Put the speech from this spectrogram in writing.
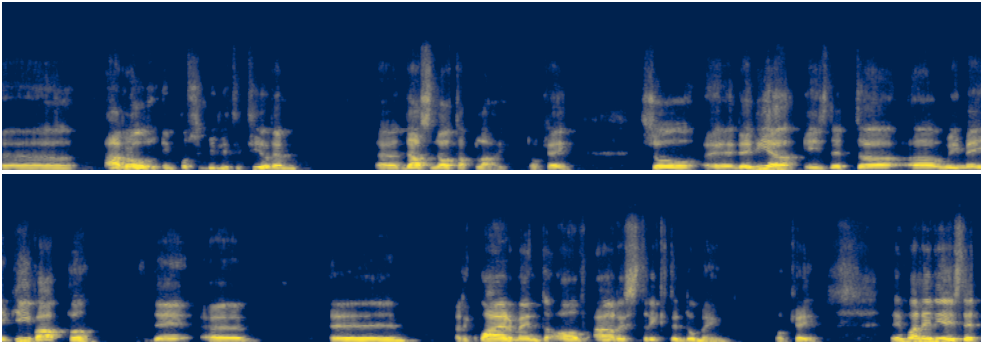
uh, Arrow impossibility theorem uh, does not apply, okay? So uh, the idea is that uh, uh, we may give up the um, requirement of a restricted domain, okay? And one idea is that,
